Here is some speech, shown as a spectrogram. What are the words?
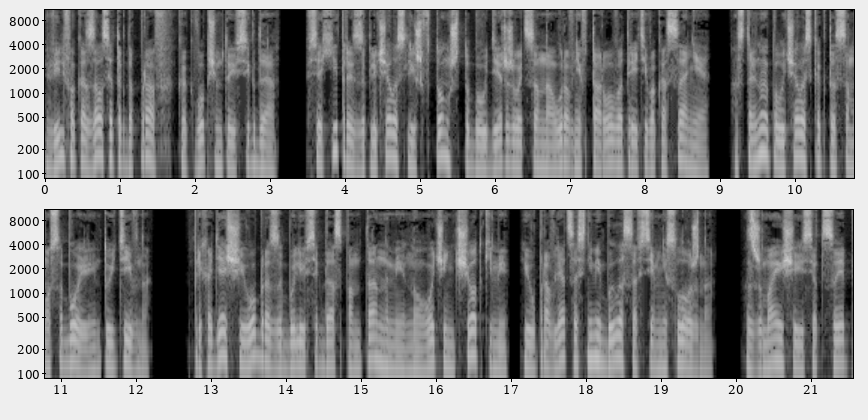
Вильф оказался тогда прав, как в общем-то и всегда. Вся хитрость заключалась лишь в том, чтобы удерживаться на уровне второго-третьего касания. Остальное получалось как-то само собой, интуитивно. Приходящие образы были всегда спонтанными, но очень четкими, и управляться с ними было совсем несложно сжимающаяся цепь,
